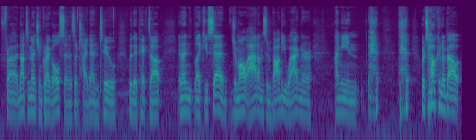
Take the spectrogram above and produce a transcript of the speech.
for, not to mention Greg Olsen as their tight end too, who they picked up. And then, like you said, Jamal Adams and Bobby Wagner. I mean, we're talking about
